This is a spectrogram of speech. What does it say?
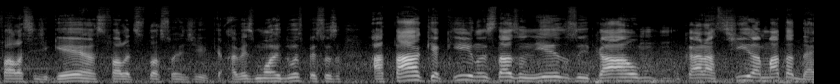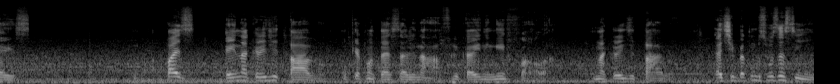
Fala-se de guerras, fala de situações de. Às vezes morre duas pessoas. Ataque aqui nos Estados Unidos de carro, um cara tira, mata 10. Rapaz, é inacreditável o que acontece ali na África e ninguém fala. Inacreditável. É tipo, é como se fosse assim.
